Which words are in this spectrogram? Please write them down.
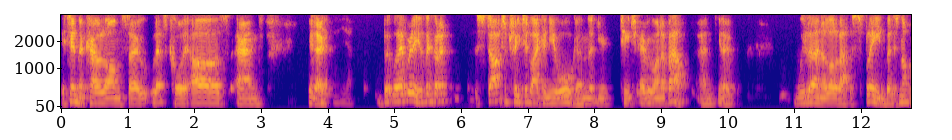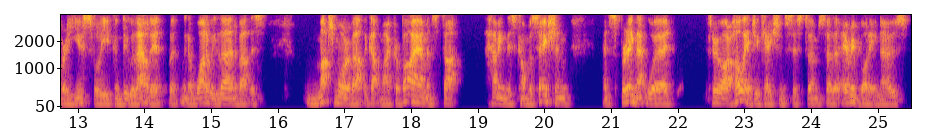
it's in the colon, so let's call it ours. And you know, yeah but well, really they've got to start to treat it like a new organ that you teach everyone about. And you know, we learn a lot about the spleen, but it's not very useful. You can do without it. But you know, why do we learn about this much more about the gut microbiome and start having this conversation and spreading that word through our whole education system so that everybody knows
